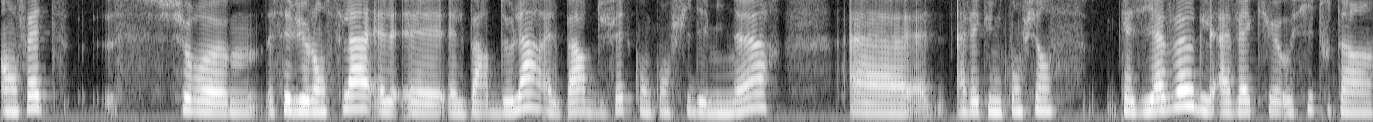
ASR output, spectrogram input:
en fait, sur euh, ces violences-là, elles, partent de là, elles partent du fait qu'on confie des mineurs avec une confiance quasi aveugle, avec aussi tout un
